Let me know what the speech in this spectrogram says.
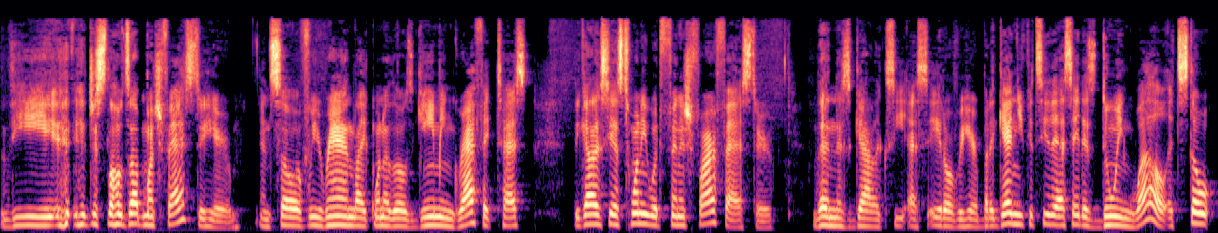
the it just loads up much faster here. And so if we ran like one of those gaming graphic tests, the Galaxy S20 would finish far faster than this Galaxy S8 over here. But again, you can see the S8 is doing well. It's still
